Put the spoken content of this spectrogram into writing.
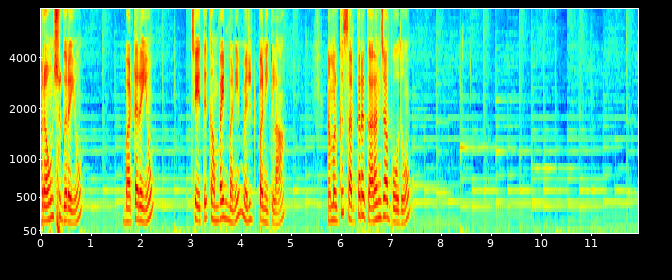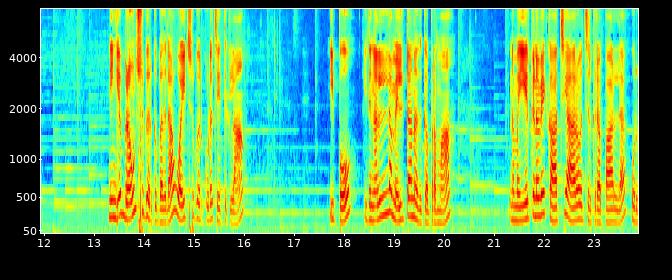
ப்ரௌன் சுகரையும் பட்டரையும் சேர்த்து கம்பைன் பண்ணி மெல்ட் பண்ணிக்கலாம். நம்மளுக்கு சர்க்கரை கரைஞ்சா போதும். நீங்கள் ப்ரௌன் சுகருக்கு பதிலாக ஒயிட் சுகர் கூட சேர்த்துக்கலாம். இப்போது இது நல்லா மெல்ட் ஆனதுக்கப்புறமா நம்ம ஏற்கனவே காய்ச்சி ஆற வச்சிருக்கிற பாலில் ஒரு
